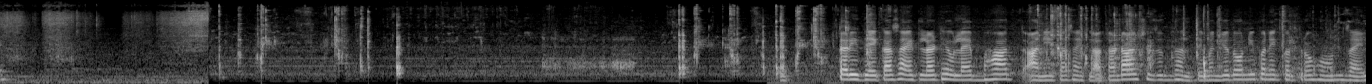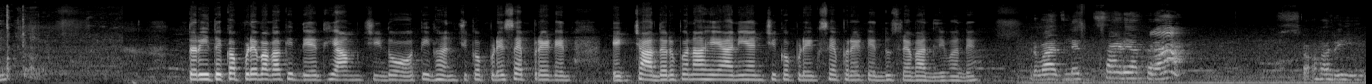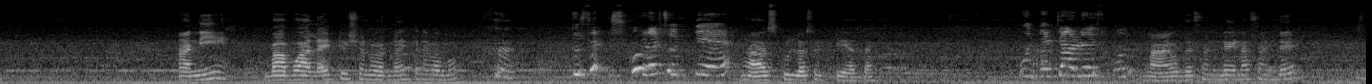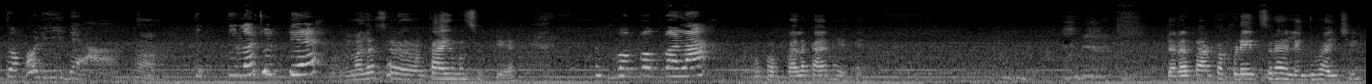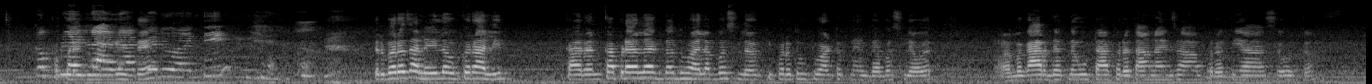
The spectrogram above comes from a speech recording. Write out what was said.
तर इथे एका साईडला ठेवलाय भात आणि एका साईडला आता डाळ शिजत घालते. म्हणजे दोन्ही पण एकत्र होऊन जाईल. तर इथे कपडे बघा किती आहेत. ही आमची दो तिघांची कपडे सेपरेट आहेत. एक चादर पण आहे आणि यांची कपडे एक सेपरेट आहेत दुसऱ्या बादलीमध्ये. तर वाजले साडे अकरा. सॉरी आणि बाबू आलाय ट्युशनवर नाही का नाही बाबू? आहे. हा स्कूलला सुट्टी आहे आता उद्या चालू आहे स्कूल नाही उद्या संडे ना संडे हा. तुला सुट्टी आहे? मला स कायमच सुट्टी आहे. पप्पाला? पप्पाला काय माहिती? तर आता कपडेच राहिले धुवायची. कपडे कपडे धुवून नाही घेते. रात्री तर बरं झालं हे लवकर आली. कारण कपड्याला एकदा धुवायला बसलं की परत उठू वाटत नाही एकदा बसल्यावर. मग अर्ध्यातनं उठा परत आणायचा परत या असं होतं.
